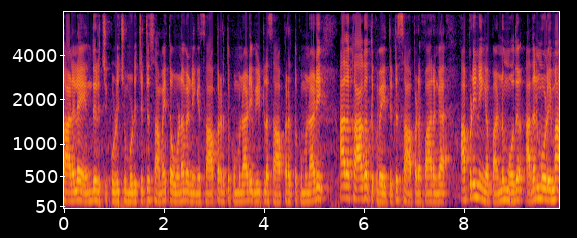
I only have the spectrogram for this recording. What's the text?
காலையில் எந்திரிச்சு குளித்து முடிச்சுட்டு சமைத்த உணவை நீங்கள் சாப்பிட்றதுக்கு முன்னாடி வீட்டில் சாப்பிட்றதுக்கு முன்னாடி அதை காகத்துக்கு வைத்துட்டு சாப்பிட பாருங்கள் அப்படி நீங்கள் பண்ணும்போது அதன் மூலிமா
